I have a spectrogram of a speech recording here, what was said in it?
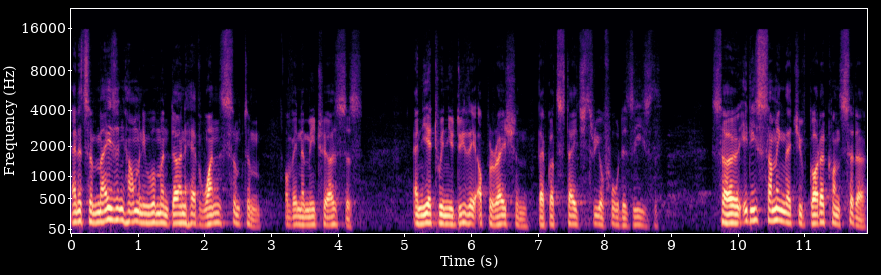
And it's amazing how many women don't have one symptom of endometriosis. And yet, when you do the operation, they've got stage three or four disease. So it is something that you've got to consider.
